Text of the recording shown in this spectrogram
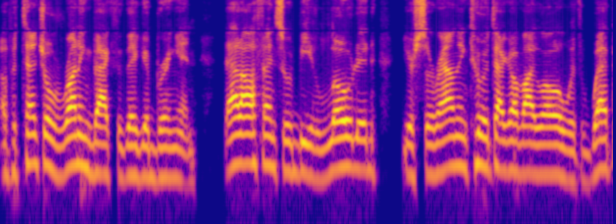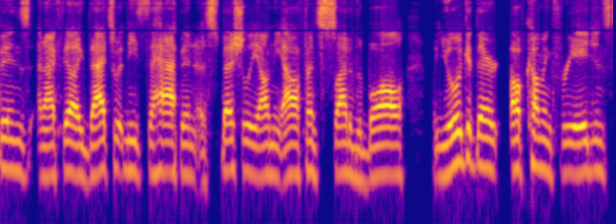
a potential running back that they could bring in. That offense would be loaded. You're surrounding Tua Tagovailoa with weapons, and I feel like that's what needs to happen, especially on the offensive side of the ball. When you look at their upcoming free agents,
